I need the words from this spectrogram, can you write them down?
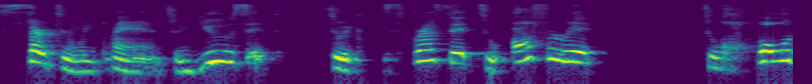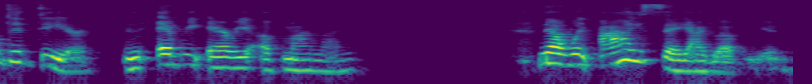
certainly plan to use it, to express it, to offer it, to hold it dear in every area of my life. Now, when I say I love you,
